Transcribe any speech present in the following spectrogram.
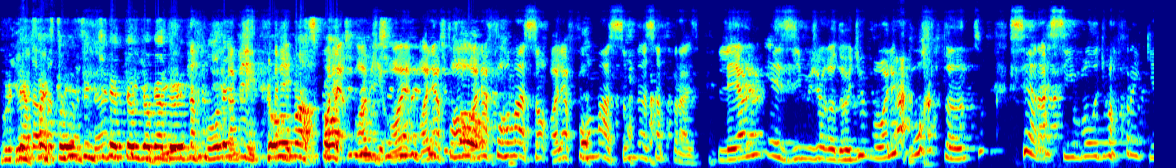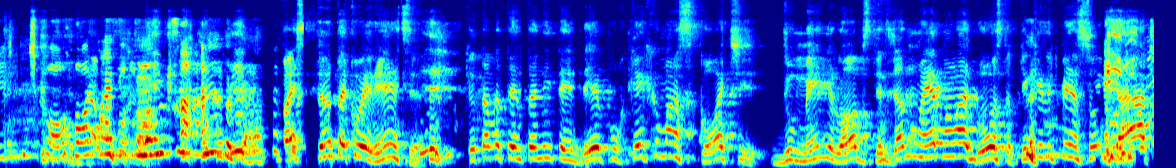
Porque tava faz todo tentando sentido eu ter um jogador de vôlei como mascote olha, olha, de olha, a for- olha a formação, olha a formação dessa frase. Larry exime jogador de vôlei, portanto, será símbolo de uma franquia de futebol. Faz Óbvio. todo sentido, cara. Faz tanta coerência que eu estava tentando entender por que, que o mascote do Maine Lobster já não era uma lagosta. Por que, que ele pensou em gato,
